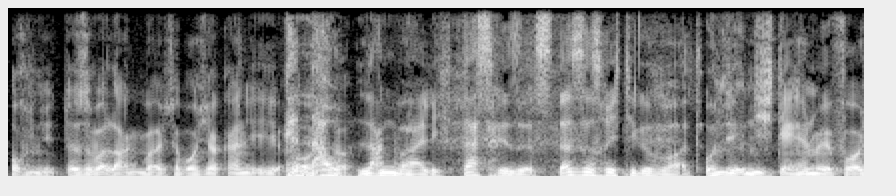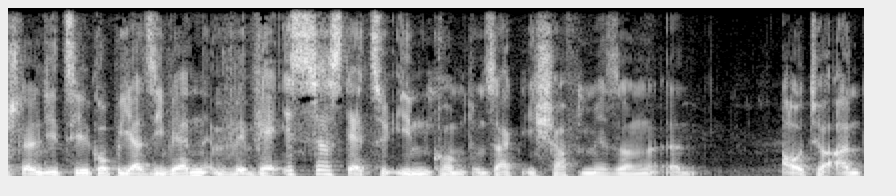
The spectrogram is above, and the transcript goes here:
Och nee, das ist aber langweilig, da brauche ich ja keine E. Genau, langweilig, das ist es, das ist das richtige Wort. Und, ich denke mir vorstellen, die Zielgruppe, ja, Sie werden, wer ist das, der zu Ihnen kommt und sagt, ich schaffe mir so ein äh, Auto an?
